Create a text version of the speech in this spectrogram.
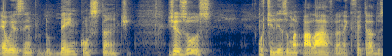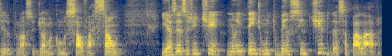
é o exemplo do bem constante. Jesus utiliza uma palavra né, que foi traduzida para o nosso idioma como salvação, e às vezes a gente não entende muito bem o sentido dessa palavra,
